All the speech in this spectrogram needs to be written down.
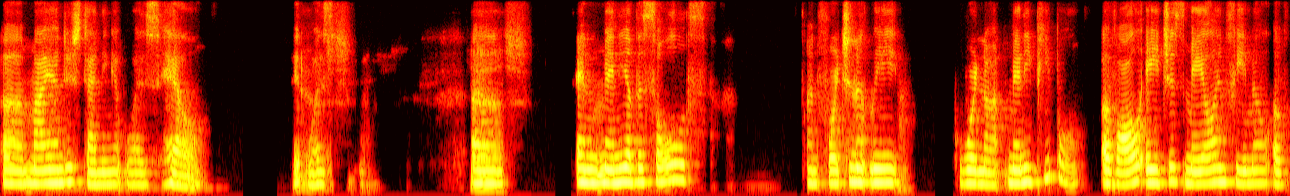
uh, my understanding it was hell it yes. was um, yes. and many of the souls unfortunately were not many people of all ages male and female of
